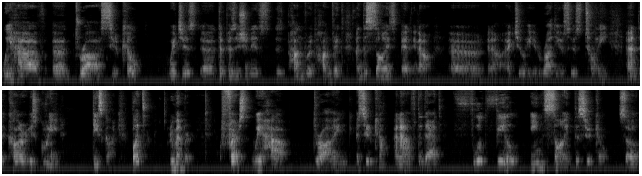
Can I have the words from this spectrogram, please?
we have a draw circle which is uh, the position is, is 100 100 and the size uh, you know uh, you know actually radius is 20 and the color is green this guy. But remember first we have drawing a circle and after that flood fill inside the circle. So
